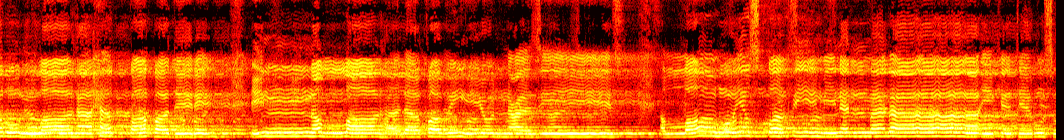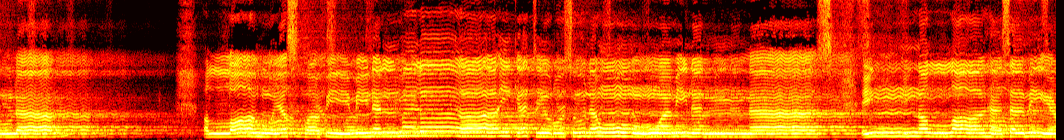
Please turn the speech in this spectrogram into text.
قدر الله حق قدره إن الله لقوي عزيز. الله يصطفي من الملائكة رسلا. الله يصطفي من الملائكة رسلا ومن الناس. إن الله سميع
